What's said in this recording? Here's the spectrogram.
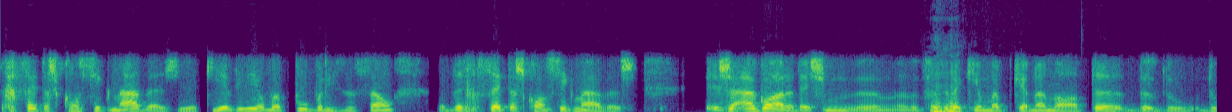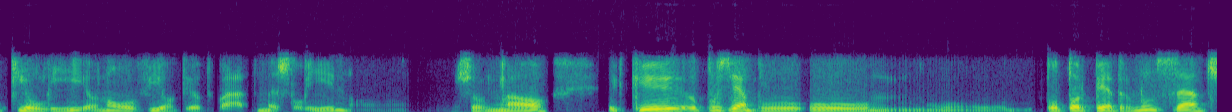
receitas consignadas, e aqui haveria uma pulverização de receitas consignadas. Já agora, deixe-me eh, fazer uhum. aqui uma pequena nota do, do, do, que eu li, eu não ouvi ontem o debate, mas li no jornal, que, por exemplo, o, o doutor Pedro Nuno Santos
